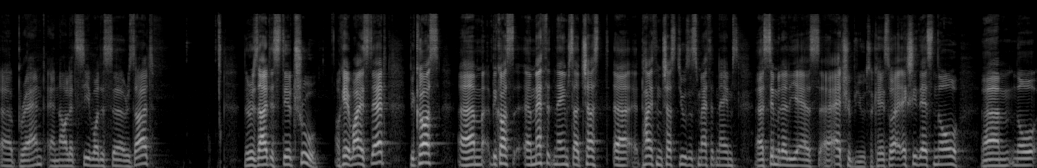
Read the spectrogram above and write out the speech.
uh, brand. And now let's see what is the result. The result is still true. Okay, why is that? Because um, because uh, method names are just uh, Python just uses method names uh, similarly as uh, attributes. Okay, so actually there's no um, no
